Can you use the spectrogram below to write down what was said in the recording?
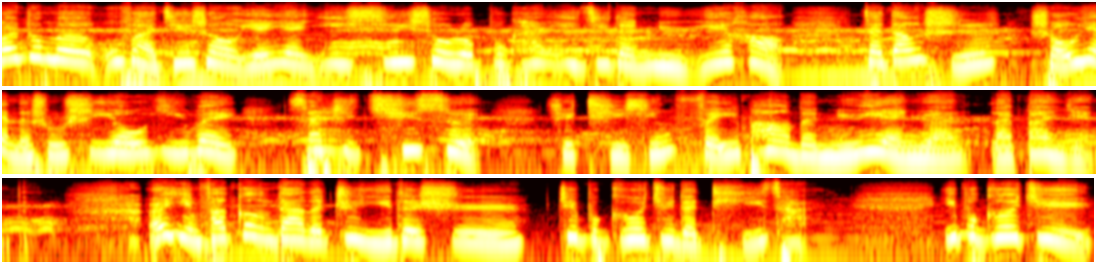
观众们无法接受奄奄一息、瘦弱不堪一击的女一号，在当时首演的时候是由一位三十七岁且体型肥胖的女演员来扮演的。而引发更大的质疑的是这部歌剧的题材，一部歌剧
